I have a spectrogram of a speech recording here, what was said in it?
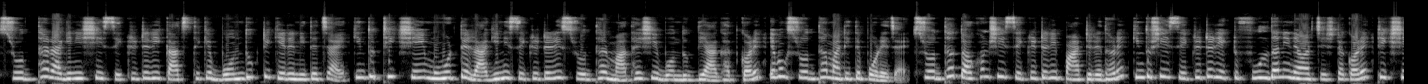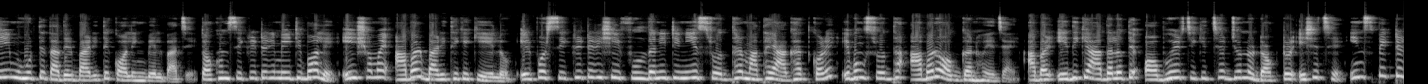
শ্রদ্ধা রাগিনীর সেই সেক্রেটারি কাছ থেকে বন্দুকটি কেড়ে নিতে চায়। কিন্তু ঠিক সেই মুহূর্তে রাগিনী সেক্রেটারি শ্রদ্ধার মাথায় সেই বন্দুক দিয়ে আঘাত করে এবং শ্রদ্ধা মাটিতে পড়ে যায়। শ্রদ্ধা তখন সেই সেক্রেটারি পা টেনে ধরে, কিন্তু সেই সেক্রেটারি একটু ফুলদানি নেওয়ার চেষ্টা করে। ঠিক সেই মুহূর্তে তাদের বাড়িতে কলিং বেল বাজে। তখন সেক্রেটারি মেয়েটি বলে, এই সময় আবার বাড়ি থেকে কে এলো? এরপর সেক্রেটারি সেই ফুলদানিটি নিয়ে শ্রদ্ধার মাথায় আঘাত করে এবং শ্রদ্ধা আবারও অজ্ঞান হয়ে যায়। আবার এদিকে আদালতে অভয়ের চিকিৎসার জন্য ডক্টর এসেছে। ইন্সপেক্টর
